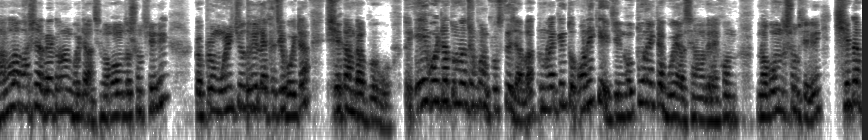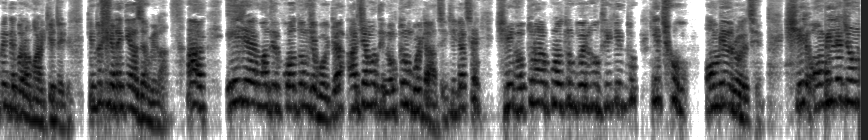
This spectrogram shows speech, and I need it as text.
বাংলা ভাষার ব্যাকরণ বইটা আছে, নবম, দশম শ্রেণি, ডক্টর মনির চৌধুরী লেখা যে বইটা, সেটা আমরা পড়ব। তো এই বইটা তোমরা যখন খুঁজতে যাবা, তোমরা কিন্তু অনেকেই যে নতুন একটা বই আছে আমাদের এখন নবম, দশম শ্রেণি, সেটা পেতে পারো মার্কেটে কিন্তু সেটা কেনা যাবে না। আর এই যে আমাদের পুরাতন যে বইটা, আর যে আমাদের নতুন বইটা আছে, ঠিক আছে? সেই নতুন আর পুরাতন বইয়ের মধ্যে কিন্তু কিছু অমিল রয়েছে। সেই অমিলের জন্য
